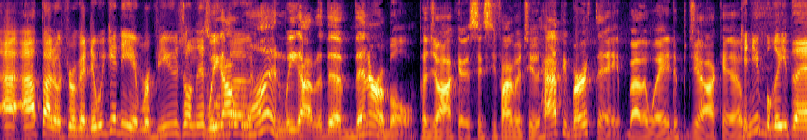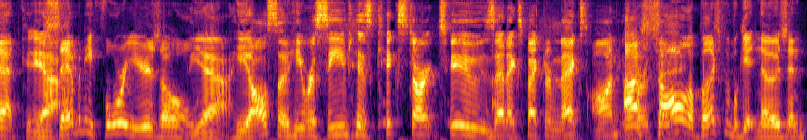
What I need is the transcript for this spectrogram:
I, I thought it was real good. Did we get any reviews on this? We one, got Bo? one. We got the venerable Pajako 6502. Happy birthday, by the way, to Pajako. Can you believe that? Yeah. 74 years old. yeah, he also he received his Kickstart 2 ZX Spectrum Next on his I birthday. saw a bunch of people getting those, and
